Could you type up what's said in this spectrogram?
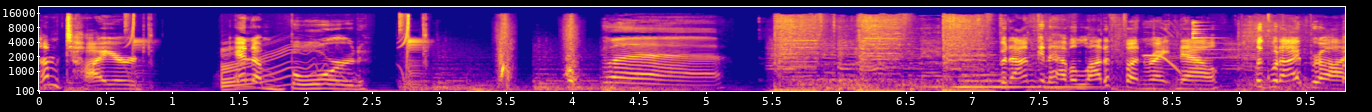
I'm tired. And I'm bored. Blah. But I'm gonna have a lot of fun right now. Look what I brought.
